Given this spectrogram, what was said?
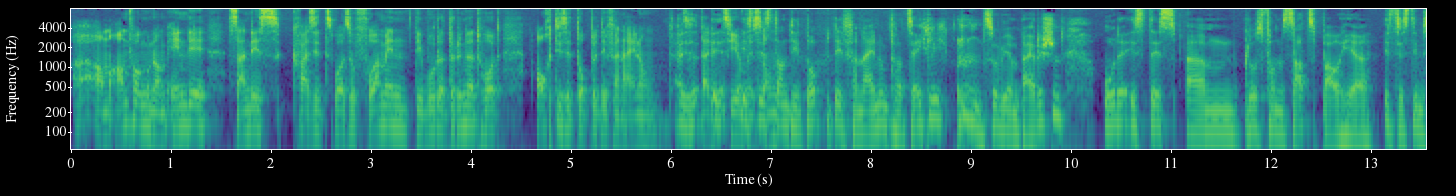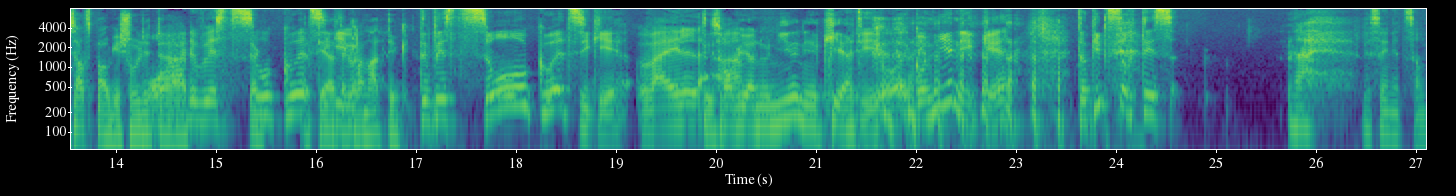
am Anfang und am Ende sind das quasi zwei so Formen, die wo er drin hat, auch diese doppelte Verneinung. Also da hier mal ist das dann die doppelte Verneinung tatsächlich, so wie im Bayerischen, oder ist das ähm, bloß vom Satzbau her, ist das dem Satzbau geschuldet? Oh, der, du bist so der, gut, der, Sigi. der Grammatik. Du bist so gut, Sigi, weil. Das habe ich ja noch nie, nie gehört. Ja, gar nie nicht, gell? Da gibt es doch das. Nein, wie soll ich jetzt sagen?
